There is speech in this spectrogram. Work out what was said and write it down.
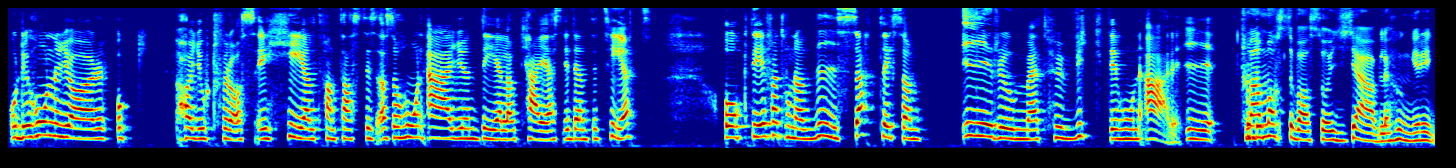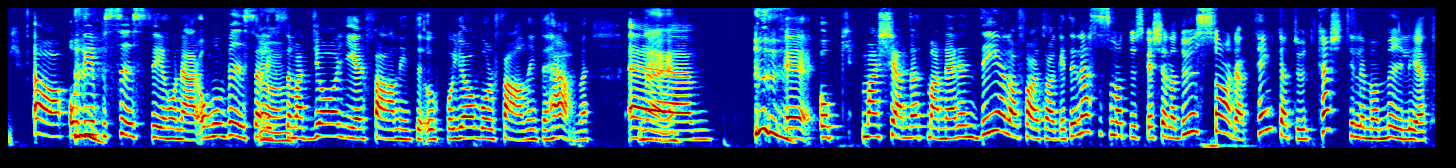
Och det hon gör och har gjort för oss är helt fantastiskt. Alltså hon är ju en del av Kajas identitet. Och det är för att hon har visat liksom i rummet hur viktig hon är i Man måste vara så jävla hungrig. Ja, och det är precis det hon är. Och hon visar Ja. liksom att jag ger fan inte upp och jag går fan inte hem. Nej. Eh, och man känner att man är en del av företaget. Det är nästan som att du ska känna att du är startup. Tänk att du kanske till och med har möjlighet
